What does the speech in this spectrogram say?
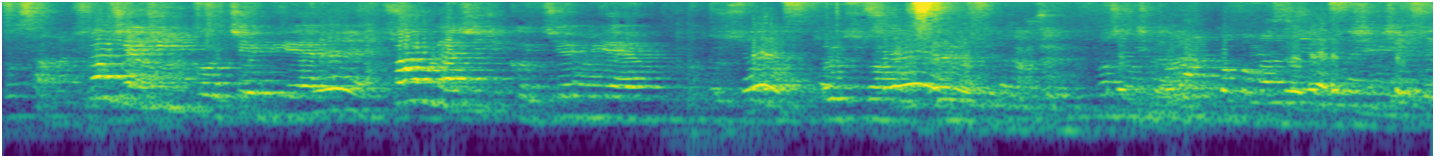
To sama się. Kasia siedzi koło ciebie, Paula siedzi koło ciebie. Może ci to lampo pomasuje, to się cieszy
